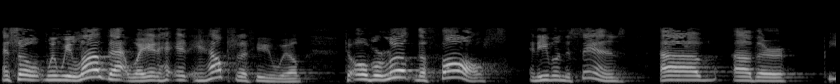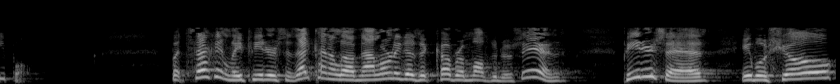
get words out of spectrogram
And so when we love that way, it, it, it helps us, if you will, to overlook the faults and even the sins of other people. But secondly, Peter says that kind of love not only does it cover a multitude of sins, Peter says it will show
